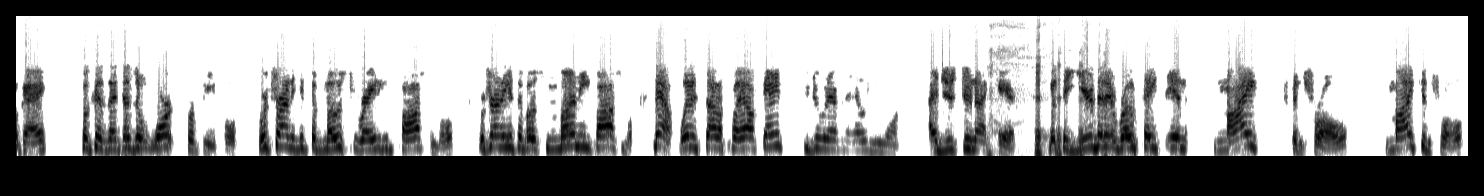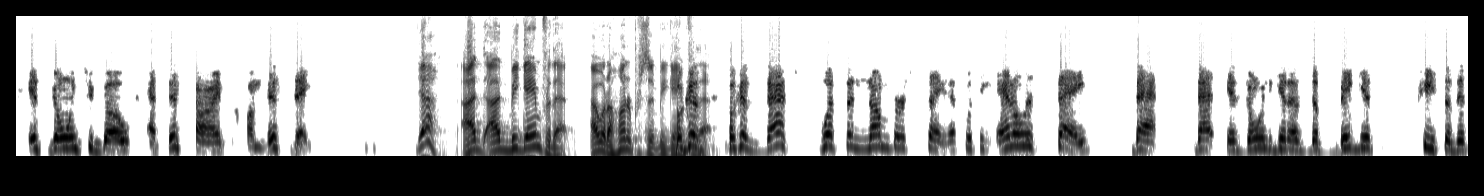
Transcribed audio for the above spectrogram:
okay? Because that doesn't work for people. We're trying to get the most ratings possible. We're trying to get the most money possible. Now, when it's not a playoff game, you do whatever the hell you want. I just do not care. but the year that it rotates in my control, my control, it's going to go at this time on this date. Yeah, I'd, I'd be game for that. I would 100% be game because, for that. Because that's what the numbers say. That's what the analysts say that that is going to get us the biggest piece of this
